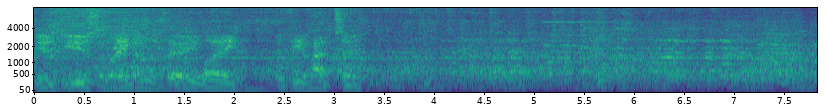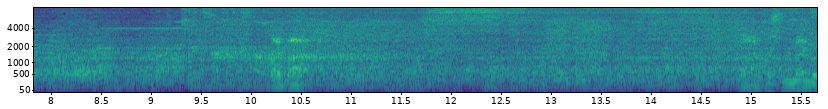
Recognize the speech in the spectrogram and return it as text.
You'd use the ray gun the theory way if you had to. Just remember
